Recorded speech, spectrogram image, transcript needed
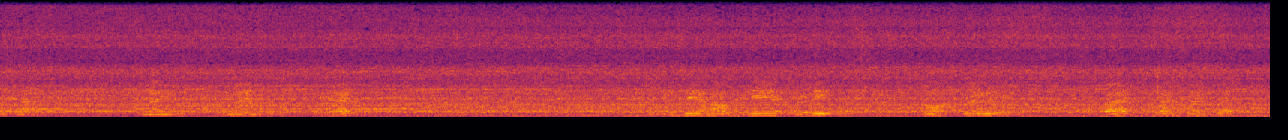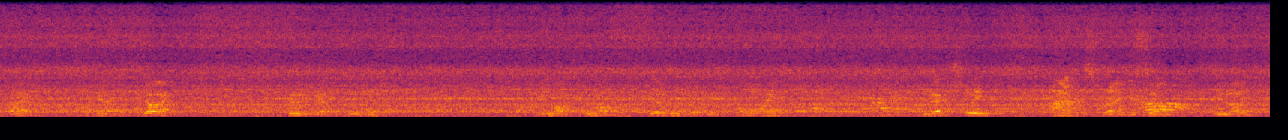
Like that. Amazing. Amazing. Okay? You can see how the hair releases. Oh, very little. Right? Right, right, right. Right? Okay, go. Good girl. Good girl. You know, you know? Good, good, good, good. Oh my God. You actually are the spray yourself. Oh. You know?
